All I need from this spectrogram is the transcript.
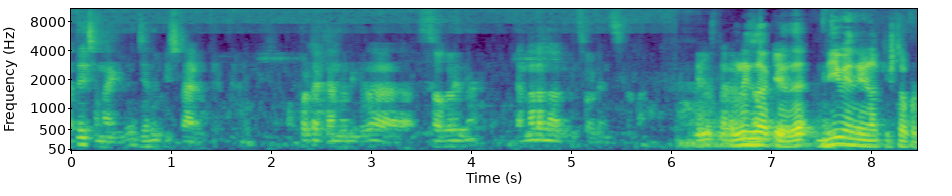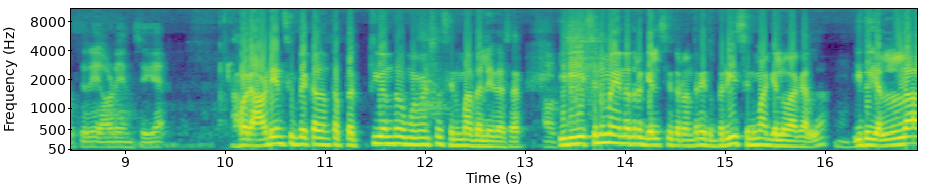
ಕತೆ ಚೆನ್ನಾಗಿದೆ ಜನಕ್ಕೆ ಇಷ್ಟ ಆಗುತ್ತೆ ಅಪ್ಪಟ ಕನ್ನಡಿಗರ ಸೊಗಡಿನ ಕನ್ನಡ ನಾಡಿನ ಸೊಗಡಿನ ಸಿನಿಮಾ. ರಿಲೀಸ್ ಆಗ್ತಿದೆ. ನೀವೇನು ಹೇಳಕ್ ಇಷ್ಟಪಡ್ತೀರಿ ಆಡಿಯನ್ಸಿಗೆ ಅವ್ರ ಆಡಿಯನ್ಸ್ ಬೇಕಾದಂತ ಪ್ರತಿಯೊಂದು ಮೂಮೆಂಟ್ಸ್ ಸಿನಿಮಾದಲ್ಲಿದೆ ಸರ್ ಇದು ಈ ಸಿನಿಮಾ ಏನಾದ್ರು ಗೆಲ್ಸಿದ್ರು ಅಂದ್ರೆ ಇದು ಬರೀ ಸಿನಿಮಾ ಗೆಲುವಾಗಲ್ಲ ಇದು ಎಲ್ಲಾ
